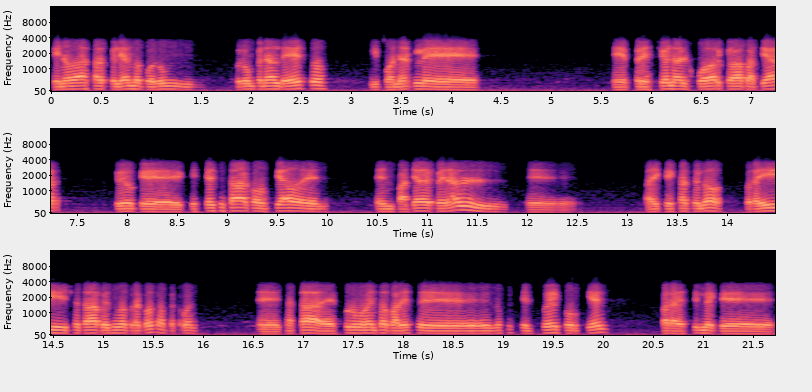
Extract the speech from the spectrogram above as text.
que no va a estar peleando por un, por un penal de esos y ponerle eh, presión al jugador que va a patear. Creo que, que si él se estaba confiado en, en patear el penal, eh, hay que dejárselo. Por ahí yo estaba pensando otra cosa, pero bueno. Eh, ya está, por un momento aparece, no sé si el sueco o quién, para decirle que,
